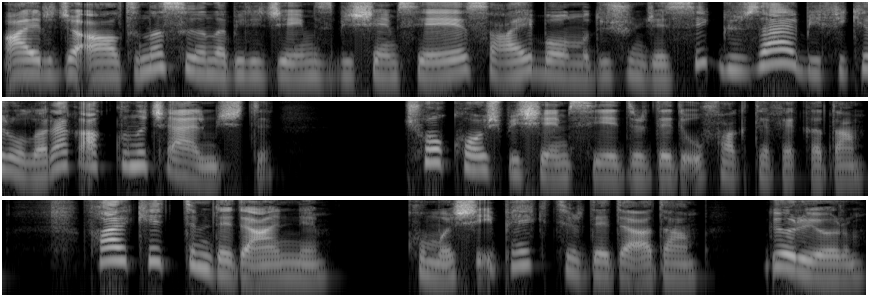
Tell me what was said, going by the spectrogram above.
Ayrıca altına sığınabileceğimiz bir şemsiyeye sahip olma düşüncesi güzel bir fikir olarak aklını çelmişti. Çok hoş bir şemsiyedir dedi ufak tefek adam. Fark ettim dedi annem. Kumaşı ipektir dedi adam. Görüyorum.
